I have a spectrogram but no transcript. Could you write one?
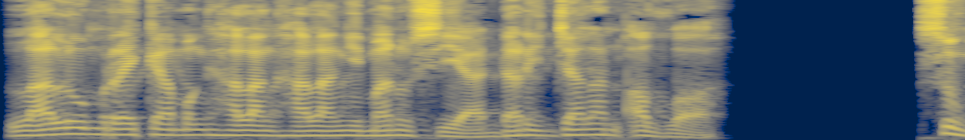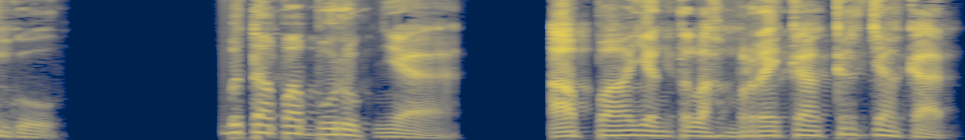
Lalu mereka menghalang-halangi manusia dari jalan Allah. Sungguh, betapa buruknya apa yang telah mereka kerjakan.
